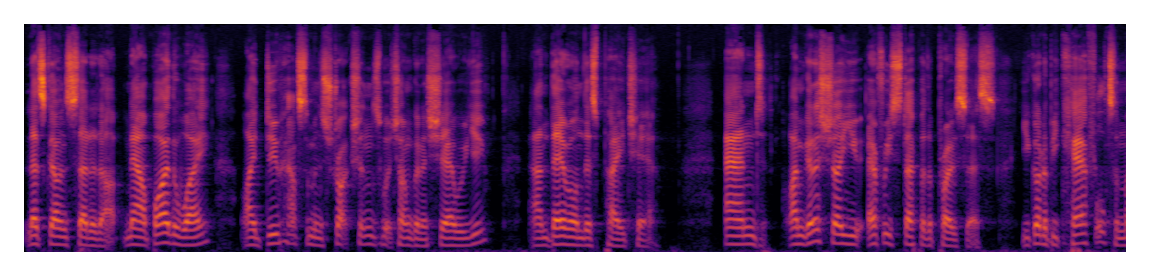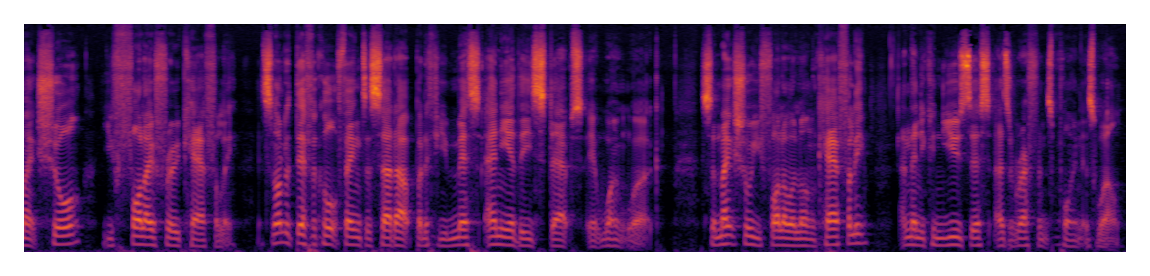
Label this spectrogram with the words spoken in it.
Let's go and set it up. Now, by the way, I do have some instructions which I'm going to share with you, and they're on this page here. And I'm going to show you every step of the process. You've got to be careful to make sure you follow through carefully. It's not a difficult thing to set up, but if you miss any of these steps, it won't work. So make sure you follow along carefully, and then you can use this as a reference point as well.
